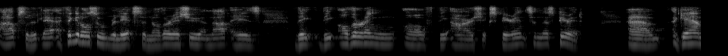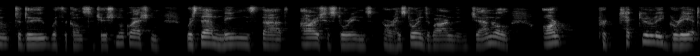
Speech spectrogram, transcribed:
absolutely. I think it also relates to another issue, and that is the the othering of the Irish experience in this period. Um, again, to do with the constitutional question, which then means that Irish historians or historians of Ireland in general aren't particularly great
